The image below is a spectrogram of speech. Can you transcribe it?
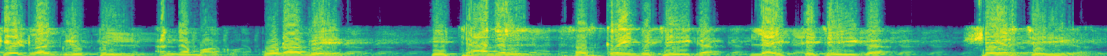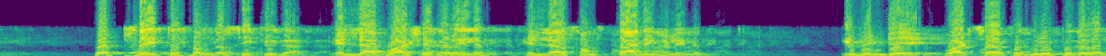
കേരള ഗ്രൂപ്പിൽ അംഗമാകും. കൂടാതെ ഈ ചാനൽ സബ്സ്ക്രൈബ് ചെയ്യുക ലൈക്ക് ചെയ്യുക ഷെയർ ചെയ്യുക. വെബ്സൈറ്റ് സന്ദർശിക്കുക. എല്ലാ ഭാഷകളിലും എല്ലാ സംസ്ഥാനങ്ങളിലും. ഇതിന്റെ വാട്സാപ്പ് ഗ്രൂപ്പുകളും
